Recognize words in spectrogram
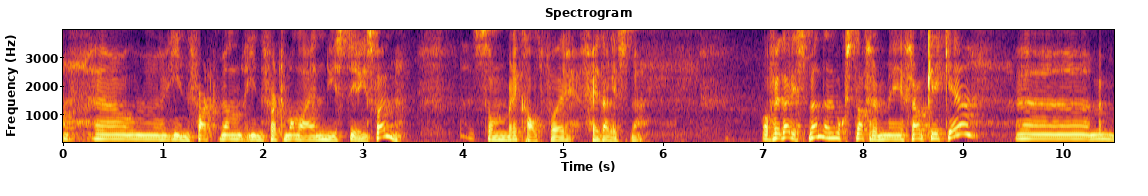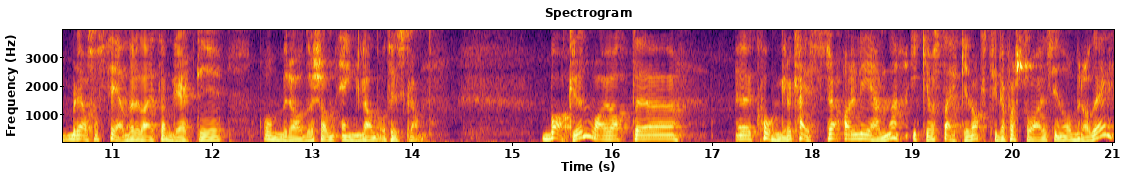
uh, innførte, man, innførte man da en ny styringsform som ble kalt for føydalisme. Og føydalismen vokste da frem i Frankrike, Eh, men ble også senere da etablert i områder som England og Tyskland. Bakgrunnen var jo at eh, konger og keisere alene ikke var sterke nok til å forsvare sine områder,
